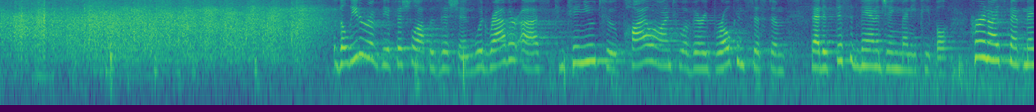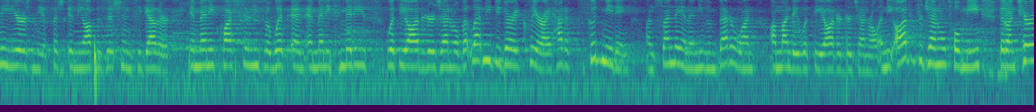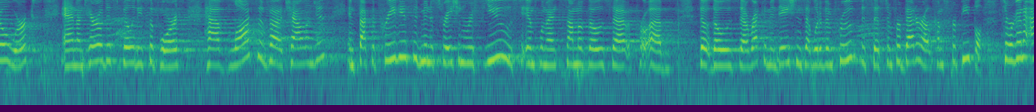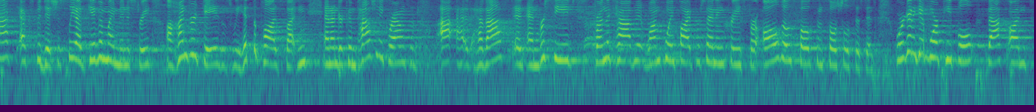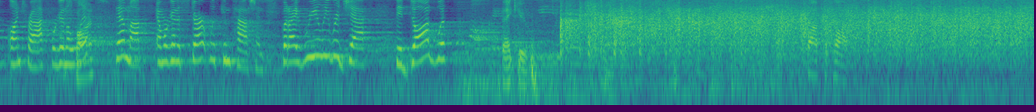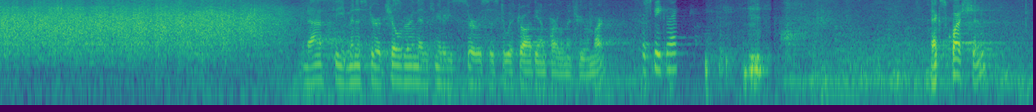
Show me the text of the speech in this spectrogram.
The Leader of the Official Opposition would rather us continue to pile onto a very broken system that is disadvantaging many people. Her and I spent many years in the, in the opposition together in many questions with, and, and many committees with the Auditor General. But let me be very clear. I had a good meeting on Sunday and an even better one on Monday with the Auditor General. And the Auditor General told me that Ontario Works and Ontario Disability Supports have lots of uh, challenges. In fact, the previous administration refused to implement some of those, uh, pro, uh, th those uh, recommendations that would have improved the system for better outcomes for people. So we're going to act expeditiously. I've given my ministry 100 days as we hit the pause button, and under compassionate grounds have, uh, have asked and, and received from the Cabinet 1.5% increase for all those folks in social assistance. We're going to get more people back on, on track. We're going to lift them up, and we're going to start with compassion. But I really reject the dog with Thank you. Stop the clock. And ask the Minister of Children and Community Services to withdraw the unparliamentary remark. Mr. Speaker. Next question.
